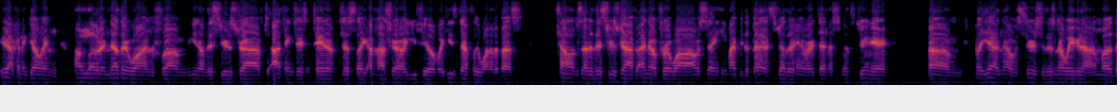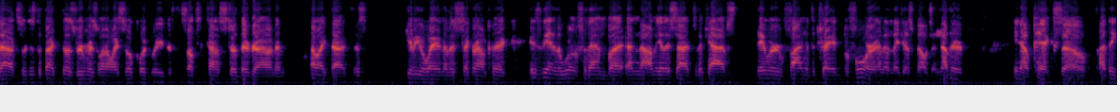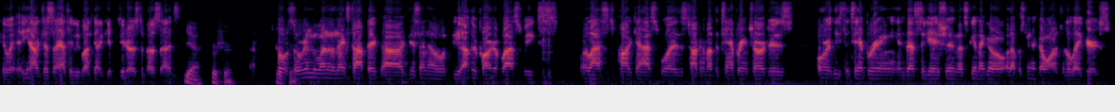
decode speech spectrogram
You're not going to go and unload another one from you know this year's draft. I think Jayson Tatum, just like I'm not sure how you feel, but he's definitely one of the best talents out of this year's draft. I know for a while I was saying he might be the best, other him or Dennis Smith Jr. Um, but yeah, no, seriously, there's no way you're going to unload that. So just the fact that those rumors went away so quickly, just the Celtics kind of stood their ground, and I like that. Just giving away another second round pick is the end of the world for them. But and on the other side for the Cavs, they were fine with the trade before, and then they just melt another, you know, pick. So I think it, would- you know, just I think we both got to give kudos to both sides. Yeah, for sure. For Cool. sure. So we're gonna move on to the next topic. Uh, I guess I know the other part of last week's or last podcast was talking about the tampering charges, or at least the tampering investigation that's gonna go that was gonna go on for the Lakers.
